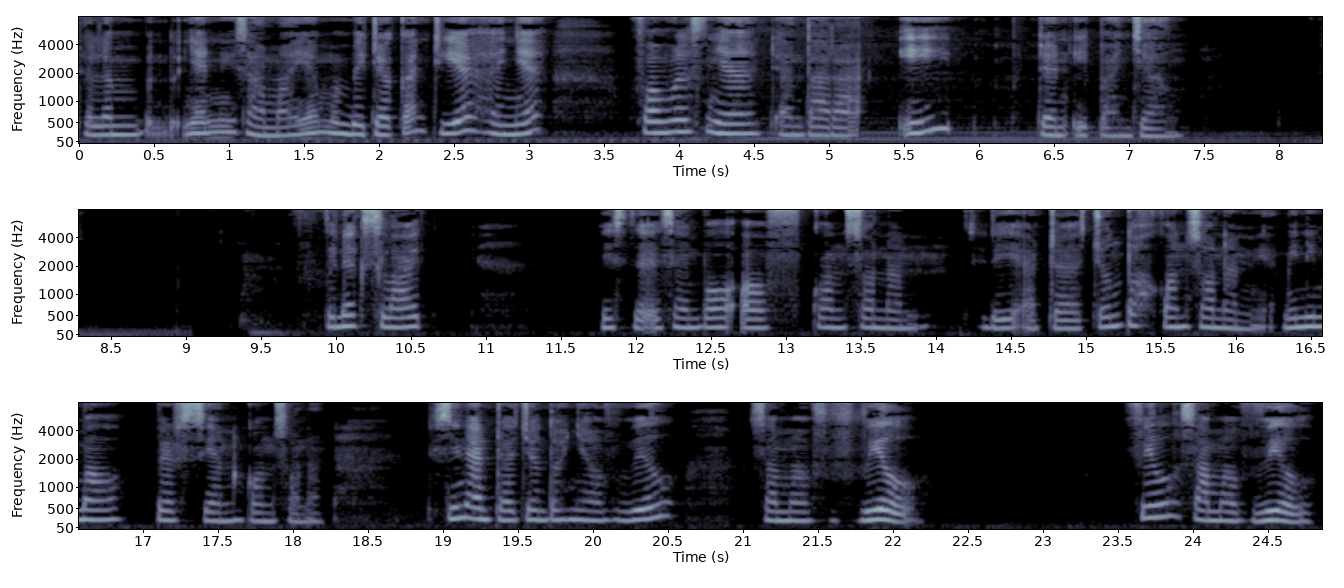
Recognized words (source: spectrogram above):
dalam bentuknya ini sama ya, membedakan dia hanya vowelsnya antara i dan I panjang. The next slide is the example of konsonan. Jadi ada contoh konsonan ya, minimal persian konsonan. Di sini ada contohnya will sama will. Will sama will.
